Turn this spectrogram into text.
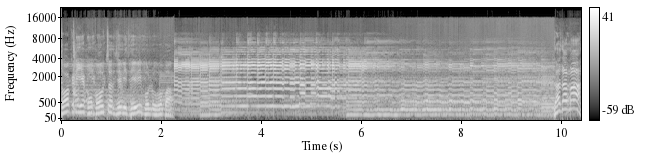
ચોકની એક હું બહુચર જેવી દેવી બોલું હોબા દાદા માં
